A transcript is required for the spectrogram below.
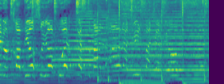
Espíritu, trae Dios suyo puertas, man, ahora chispa, Dios.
